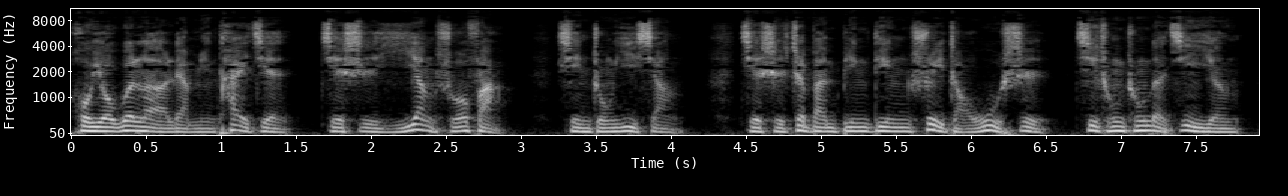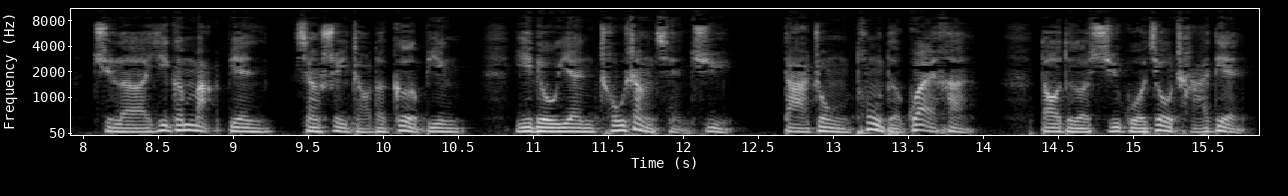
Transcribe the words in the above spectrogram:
后又问了两名太监，皆是一样说法，心中一想，皆是这般兵丁睡着误事，气冲冲的进营，取了一根马鞭，向睡着的各兵一溜烟抽上前去。大众痛得怪喊，道得徐国舅查点，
